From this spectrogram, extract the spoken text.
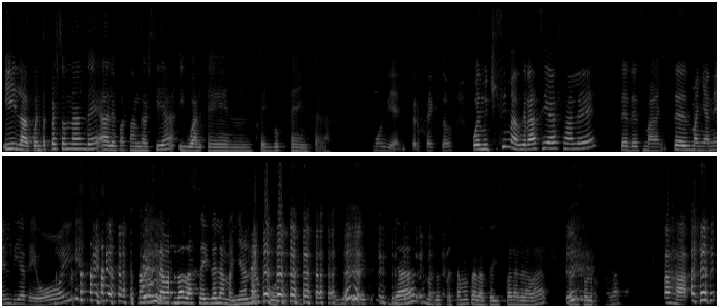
Y la cuenta personal de Ale Farfán García, igual en Facebook e Instagram. Muy bien, perfecto. Pues muchísimas gracias, Ale te, desmañané el día de hoy. Estamos grabando a las 6 de la mañana. Nos despertamos a las 6 para grabar. Ajá.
